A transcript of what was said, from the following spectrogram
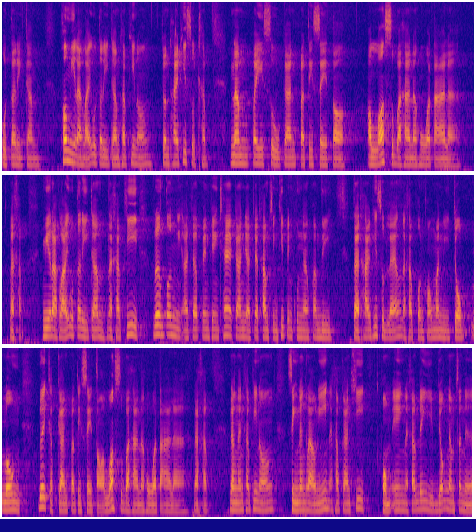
อุตริกรรม เพราะมีหลากหลายอุตริกรรมครับพี่น้องจนท้ายที่สุดครับนำไปสู่การปฏิเสธต่ออัลลอฮ์สุบฮานะฮูวาตาลานะครับมีหลากหลายอุตริกรรมนะครับ ที่เริ่มต้นนี่อาจจะเป็นเพียงแค่การอยากจะทำสิ่งที่เป็นคุณงามความดี แต่ท้ายที่สุดแล้วนะครับ ผลของมันนี่จบลง ด้วยกับการปฏิเสธต่อลอสุบฮานะฮูวาตาลานะครับ ดังนั้นครับพี่น้องสิ่งดังกล่าวนี้นะครับ การที่ผมเองนะครับได้หยิบยกนำเสนอ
